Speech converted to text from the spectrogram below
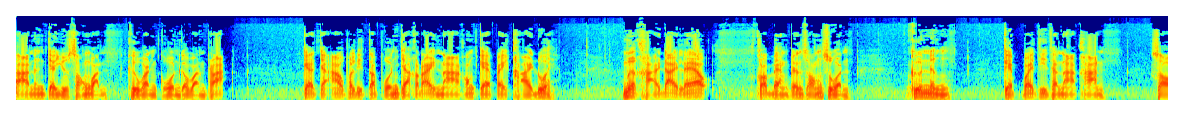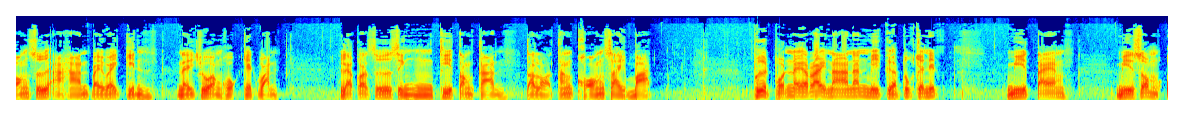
ดาห์หนึ่งจะหยุดสองวัน คือวันโกนกับวันพระ แกจะเอาผลิตผลจากไร่นาของแกไปขายด้วย เมื่อขายได้แล้วก็แบ่งเป็นสองส่วน คือหนึ่งเก็บไว้ที่ธนาคารสองซื้ออาหารไปไว้กินในช่วงหกเจ็ดวัน แล้วก็ซื้อสิ่งที่ต้องการตลอดทั้งของใส่บาตรพืชผลในไร่นานั้นมีเกือบทุกชนิด มีแตง มีส้มโอ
